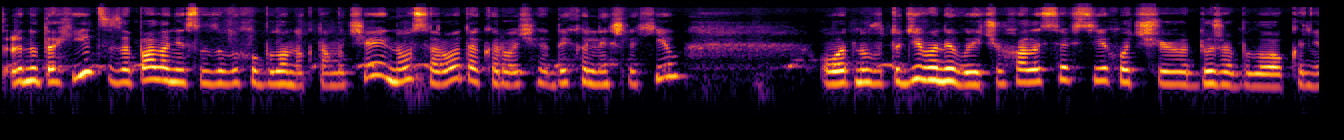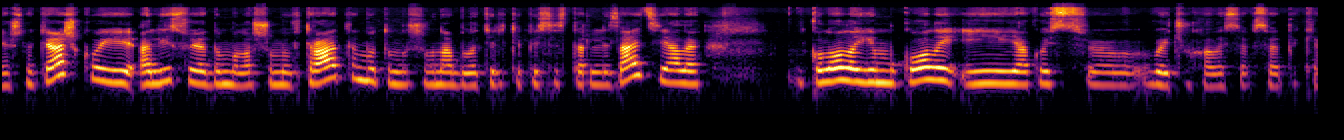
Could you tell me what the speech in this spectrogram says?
Ринотрахеїд це запалення слизових оболонок там очей, носа, рота, коротше, дихальних шляхів. От, ну тоді вони вичухалися всі, хоч дуже було, звісно, тяжко. І Алісу я думала, що ми втратимо, тому що вона була тільки після стерилізації, але колола їм уколи і якось е, вичухалися все-таки.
